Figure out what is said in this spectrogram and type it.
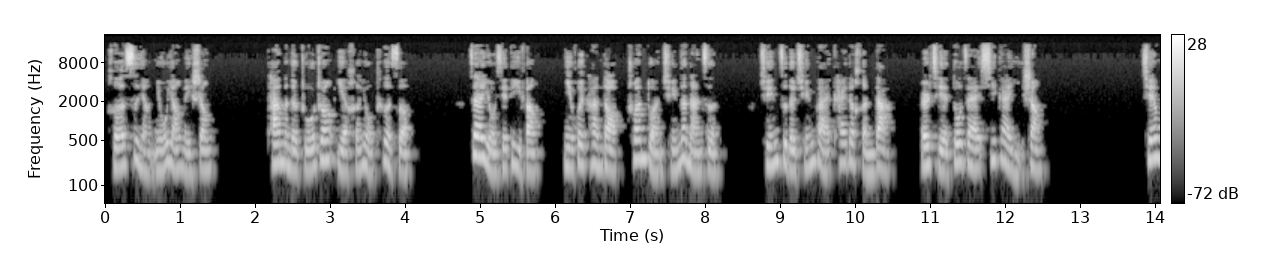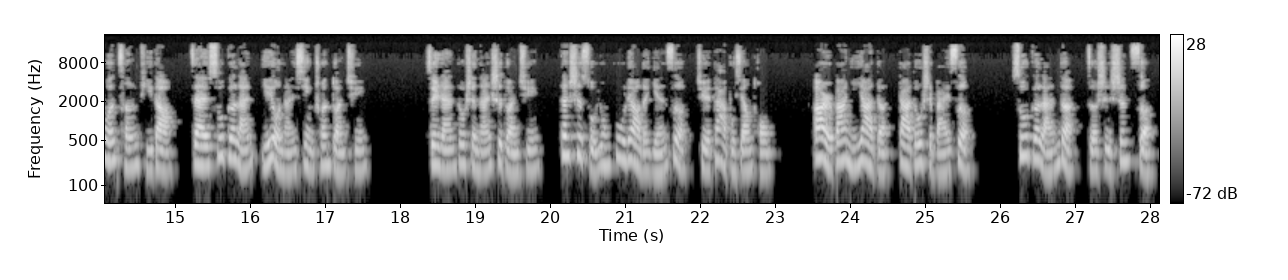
和饲养牛羊为生，他们的着装也很有特色。在有些地方，你会看到穿短裙的男子，裙子的裙摆开得很大，而且都在膝盖以上。前文曾提到，在苏格兰也有男性穿短裙，虽然都是男士短裙，但是所用布料的颜色却大不相同。阿尔巴尼亚的大都是白色。苏格兰的则是深色。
